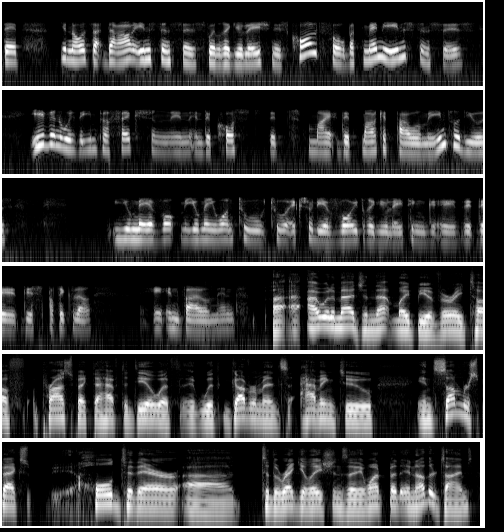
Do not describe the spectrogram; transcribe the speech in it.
that you know that there are instances when regulation is called for but many instances even with the imperfection in, in the cost that my, that market power may introduce you may avo- you may want to, to actually avoid regulating uh, the, the, this particular environment. I, I, would imagine that might be a very tough prospect to have to deal with, eh, with governments having to, in some respects, hold to their uh, to the regulations that they want, but in other times,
